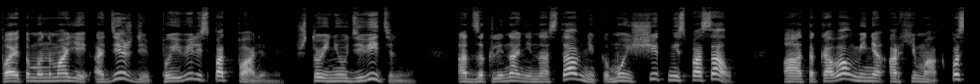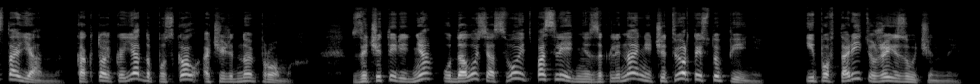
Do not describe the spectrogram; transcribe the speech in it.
Поэтому на моей одежде появились подпалины, что и неудивительно. От заклинаний наставника мой щит не спасал, а атаковал меня Архимаг постоянно, как только я допускал очередной промах. За четыре дня удалось освоить последнее заклинание четвертой ступени и повторить уже изученные.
